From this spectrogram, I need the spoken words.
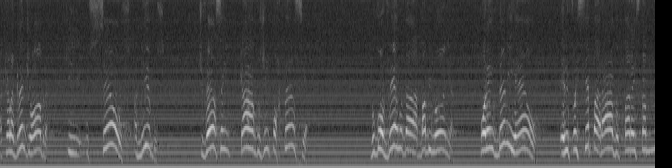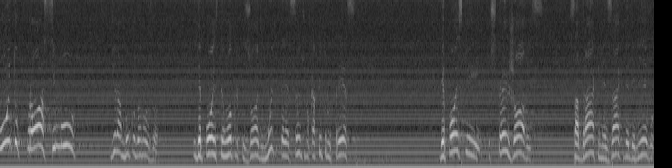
aquela grande obra, que os seus amigos tivessem cargos de importância no governo da Babilônia. Porém, Daniel, ele foi separado para estar muito próximo de Nabucodonosor. E depois tem um outro episódio muito interessante no capítulo 3. Depois que os três jovens, Sadraque, Mesaque e Bedenego,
